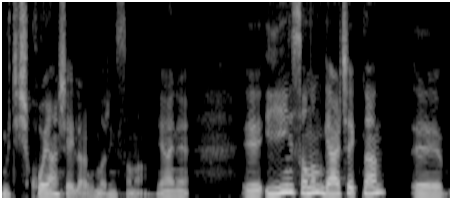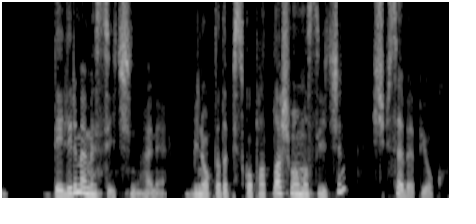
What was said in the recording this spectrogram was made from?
müthiş koyan şeyler bunlar insana. Yani e, iyi insanın gerçekten e, delirmemesi için hani bir noktada psikopatlaşmaması için hiçbir sebep yok.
